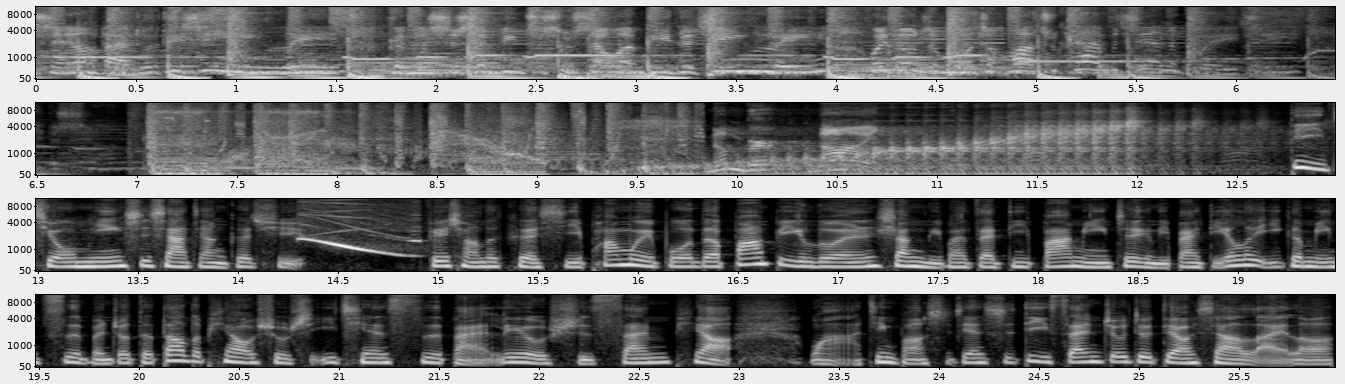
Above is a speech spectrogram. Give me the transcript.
想要摆脱地心引力可能是生病之树上顽皮的精灵挥动着魔杖画出看不见的轨迹。number nine 第九名是下降歌曲。非常的可惜，潘玮柏的《巴比伦》上个礼拜在第八名，这个礼拜跌了一个名次，本周得到的票数是一千四百六十三票，哇，进榜时间是第三周就掉下来了。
